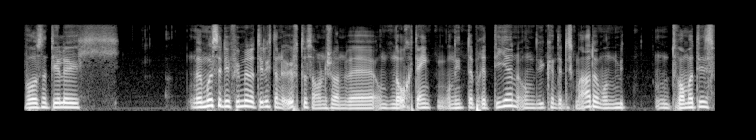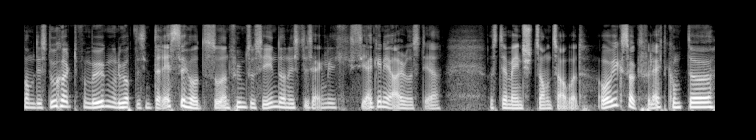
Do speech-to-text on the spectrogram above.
Was natürlich, man muss sich die Filme natürlich dann öfters anschauen weil, und nachdenken und interpretieren und wie könnte das gemacht haben und mit und wenn man das, wenn man das Durchhaltevermögen und überhaupt das Interesse hat, so einen Film zu sehen, dann ist das eigentlich sehr genial, was der, was der Mensch zusammenzaubert. Aber wie gesagt, vielleicht kommt da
